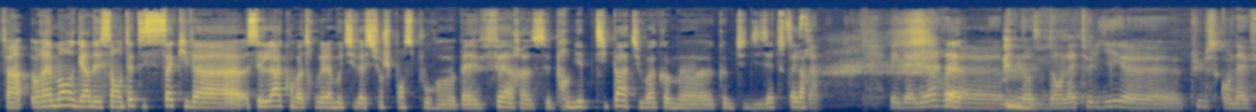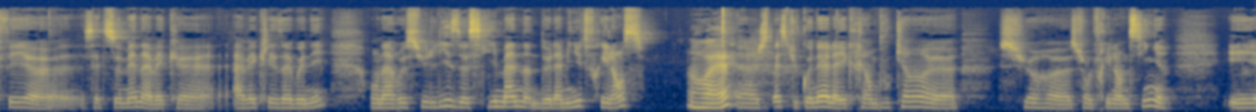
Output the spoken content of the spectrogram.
Enfin vraiment garder ça en tête et c'est ça qui va c'est là qu'on va trouver la motivation je pense pour euh, ben, faire ces premiers petits pas tu vois comme comme tu disais tout à l'heure. et d'ailleurs, dans, dans l'atelier Pulse qu'on a fait cette semaine avec, avec les abonnés, on a reçu Lise Sliman de la Minute Freelance, Ouais. Euh, je sais pas si tu connais, elle a écrit un bouquin euh, sur, euh, sur le freelancing. Et,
